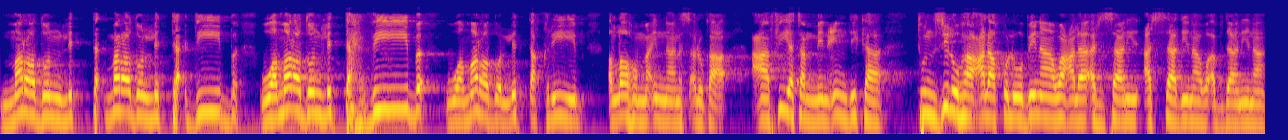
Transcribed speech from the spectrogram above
مرض, للت... مرض للتأديب ومرض للتهذيب ومرض للتقريب. اللهم إنا نسألك عافية من عندك تنزلها على قلوبنا وعلى أجسادنا وأبداننا.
